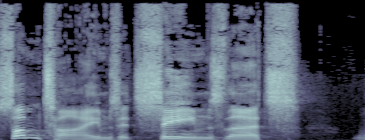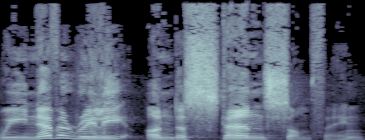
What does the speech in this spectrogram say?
Sometimes it seems that we never really understand something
